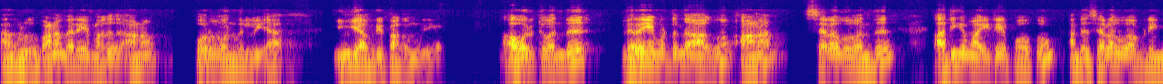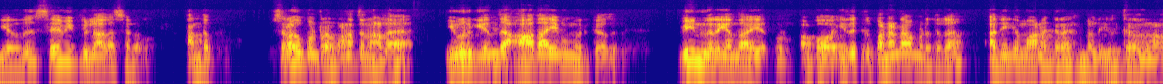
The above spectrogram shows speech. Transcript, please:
அவங்களுக்கு பணம் விரயமாகுது. ஆனால் பொருள் வந்து இல்லையா? இங்கே அப்படி பார்க்க முடியும் அவருக்கு வந்து விரயம் மட்டும்தான் ஆகும். ஆனால் செலவு வந்து அதிகமாகிட்டே போகும். அந்த செலவு அப்படிங்கிறது சேமிப்பு இல்லாத செலவு. அந்த செலவு பண்ற பணத்தினால இவருக்கு எந்த ஆதாயமும் இருக்காது. வீண் விரயம் தான் ஏற்படும். அப்போ இதுக்கு 12ஆம் இடத்துல அதிகமான கிரகங்கள் இருக்கிறதுனால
